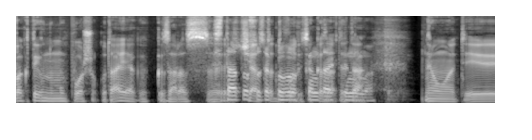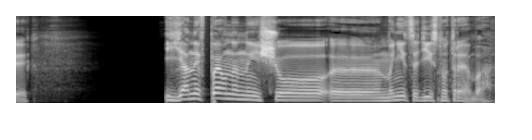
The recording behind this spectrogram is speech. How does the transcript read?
в активному пошуку, так, як зараз е, Статусу часто такого доводиться казати. нема. От, і, і я не впевнений, що е, мені це дійсно треба.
